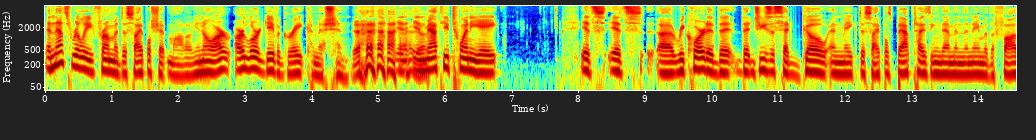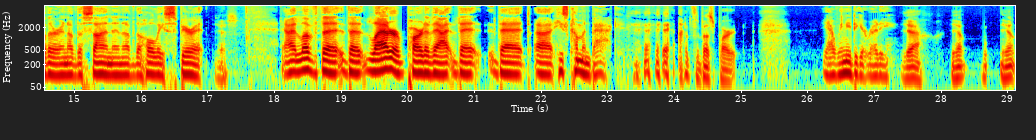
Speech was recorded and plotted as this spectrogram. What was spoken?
And that's really from a discipleship model. You know, our, our Lord gave a great commission. in, in Matthew 28, it's it's uh, recorded that that Jesus said, "Go and make disciples, baptizing them in the name of the Father and of the Son and of the Holy Spirit." Yes. I love the the latter part of that that that uh, he's coming back. That's the best part. Yeah, we need to get ready. Yeah. Yep. Yep.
